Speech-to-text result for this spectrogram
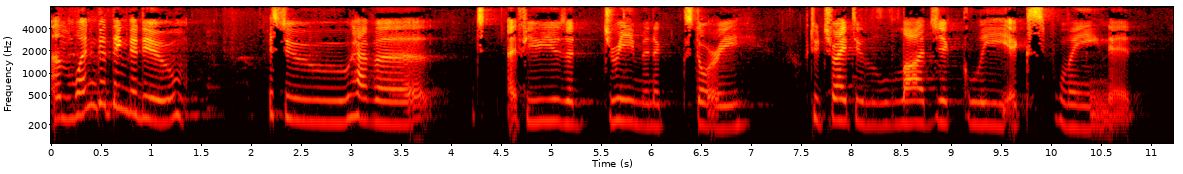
Um, one good thing to do is to have a, if you use a dream in a story, to try to logically explain it.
